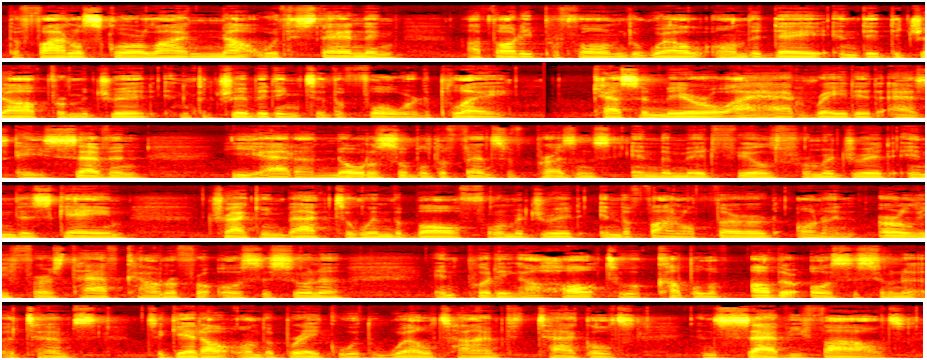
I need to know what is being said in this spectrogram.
The final scoreline notwithstanding, I thought he performed well on the day and did the job for Madrid in contributing to the forward play. Casemiro I had rated as a 7. He had a noticeable defensive presence in the midfield for Madrid in this game, tracking back to win the ball for Madrid in the final third on an early first half counter for Osasuna and putting a halt to a couple of other Osasuna attempts to get out on the break with well timed tackles and savvy fouls.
